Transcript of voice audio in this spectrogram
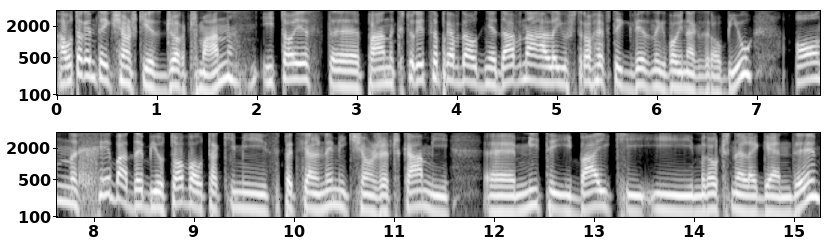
Autorem tej książki jest George Mann i to jest e, pan, który co prawda od niedawna, ale już trochę w tych Gwiezdnych Wojnach zrobił. On chyba debiutował takimi specjalnymi książeczkami e, Mity i bajki i Mroczne legendy.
